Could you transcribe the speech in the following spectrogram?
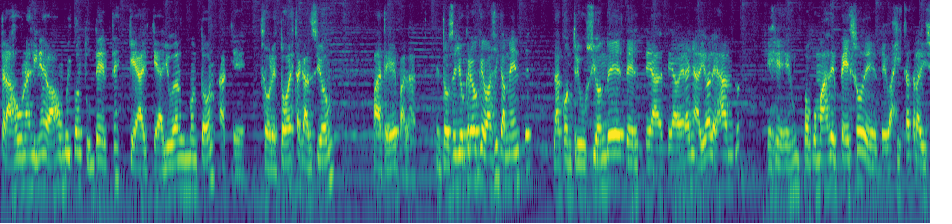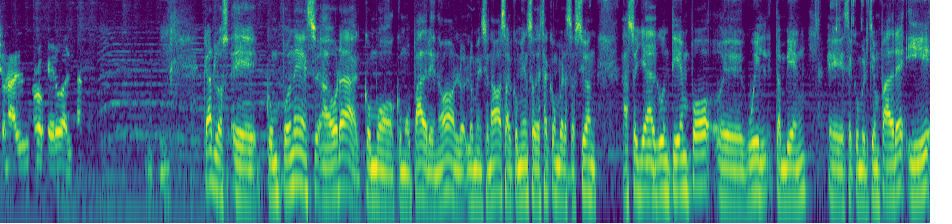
trajo unas líneas de bajo muy contundentes que, que ayudan un montón a que, sobre todo esta canción, patee para adelante. Entonces yo creo que básicamente la contribución de, haber añadido a Alejandro es, un poco más de peso de, bajista tradicional rockero de Alejandro. Carlos, eh, compones ahora como, como padre, ¿no? Lo, mencionabas al comienzo de esta conversación. Hace ya algún tiempo, eh, Will también eh, se convirtió en padre y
